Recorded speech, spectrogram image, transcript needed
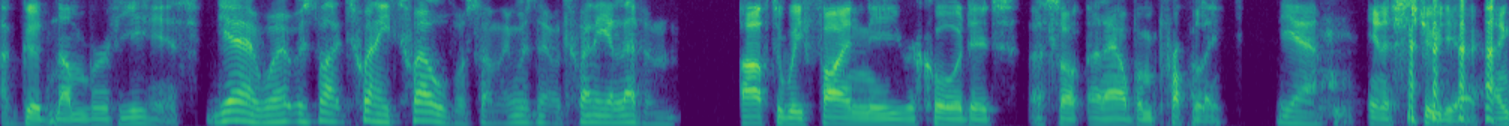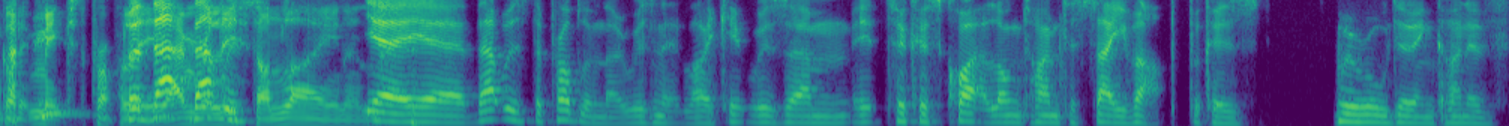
a good number of years Yeah, well, it was like 2012 or something, wasn't it? Or 2011. after we finally recorded a song, an album properly Yeah. in a studio and got it mixed properly that- and that released was- online. And Yeah, yeah. That was the problem though, wasn't it? Like it was um it took us quite a long time to save up because we were all doing kind of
